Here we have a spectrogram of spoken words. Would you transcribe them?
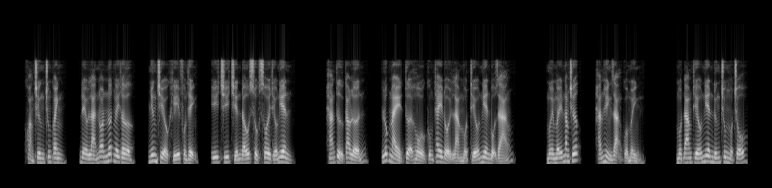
Khoảng trưng chung quanh, đều là non nớt ngây thơ, nhưng chiều khí phồn thịnh, ý chí chiến đấu sục sôi thiếu niên. Hán tử cao lớn, lúc này tựa hồ cũng thay đổi làm một thiếu niên bộ dáng. Mười mấy năm trước, hắn hình dạng của mình. Một đám thiếu niên đứng chung một chỗ,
